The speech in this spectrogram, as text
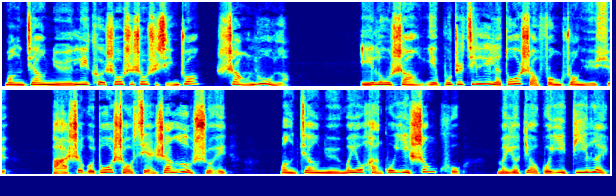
孟姜女立刻收拾收拾行装，上路了。一路上也不知经历了多少风霜雨雪，跋涉过多少险山恶水，孟姜女没有喊过一声苦，没有掉过一滴泪，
